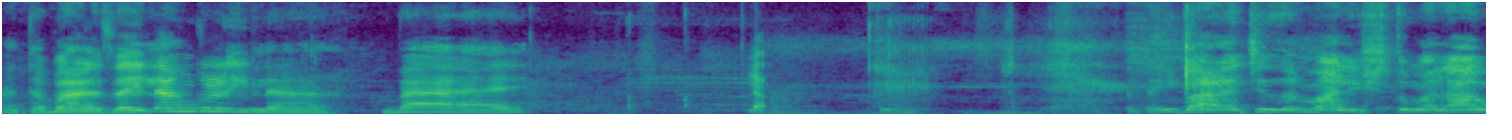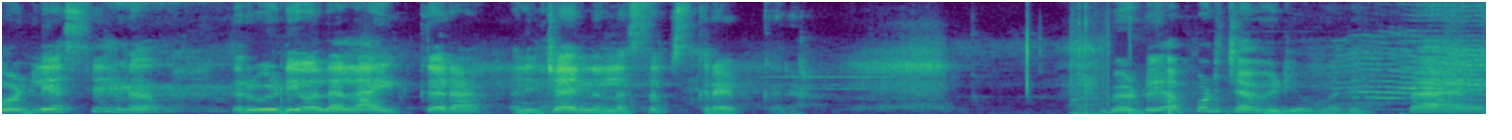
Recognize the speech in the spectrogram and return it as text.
आता बाळ जाईल आंघोळीला. बाय आता ही बाळाची जर मालिश तुम्हाला आवडली असेल ना तर व्हिडिओला लाईक करा आणि चॅनलला सबस्क्राईब करा. भेटूया पुढच्या व्हिडिओमध्ये. बाय.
